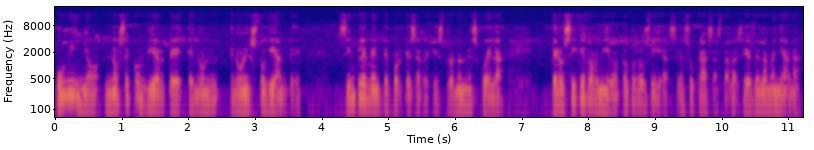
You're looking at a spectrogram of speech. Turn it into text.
Un niño no se convierte en un, en un estudiante simplemente porque se registró en una escuela, pero sigue dormido todos los días en su casa hasta las 10 de la mañana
